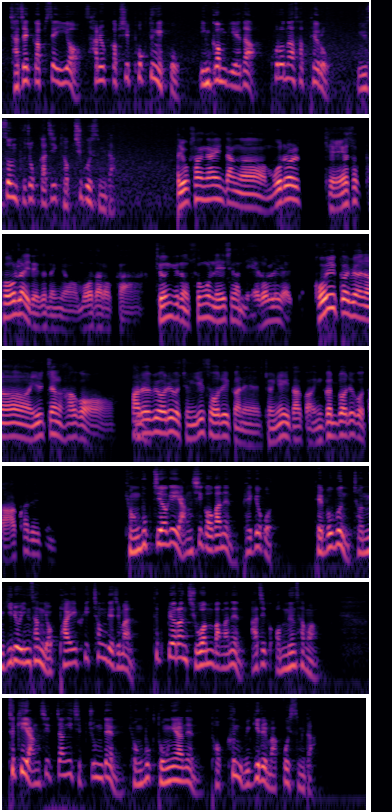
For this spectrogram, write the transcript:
자재값에 이어 사료값이 폭등했고 인건비에다 코로나 사태로 일손 부족까지 겹치고 있습니다. 육상야인장은 물을 계속 퍼올려야 되거든요. 못 알아올까. 전기는 24시간 내돌려야죠. 고위급여는 일정하고 사료비 오르고 전기세 오르니까 경영이 닫고 인건비 오르고 다 악화되지. 경북 지역의 양식 어가는 100여 곳. 대부분 전기료 인상 여파에 휘청되지만 특별한 지원 방안은 아직 없는 상황. 특히 양식장이 집중된 경북 동해안은 더 큰 위기를 맞고 있습니다.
